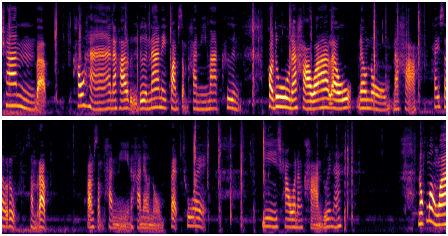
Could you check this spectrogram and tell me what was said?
ชั่นแบบเข้าหานะคะ หรือเดินหน้าในความสัมพันธ์นี้มากขึ้น ขอดูนะคะว่าแล้วแนวโน้มนะคะ ให้สรุปสำหรับ ความสัมพันธ์นี้นะคะ แนวโน้มแปดถ้วย มีชาววันอังคารด้วยนะ นกมองว่า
